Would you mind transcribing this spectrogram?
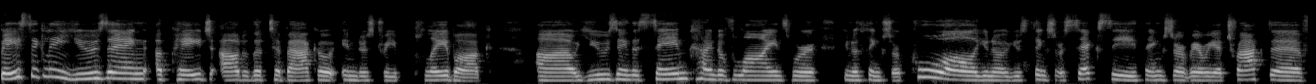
basically using a page out of the tobacco industry playbook uh, using the same kind of lines where you know things are cool you know you, things are sexy things are very attractive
